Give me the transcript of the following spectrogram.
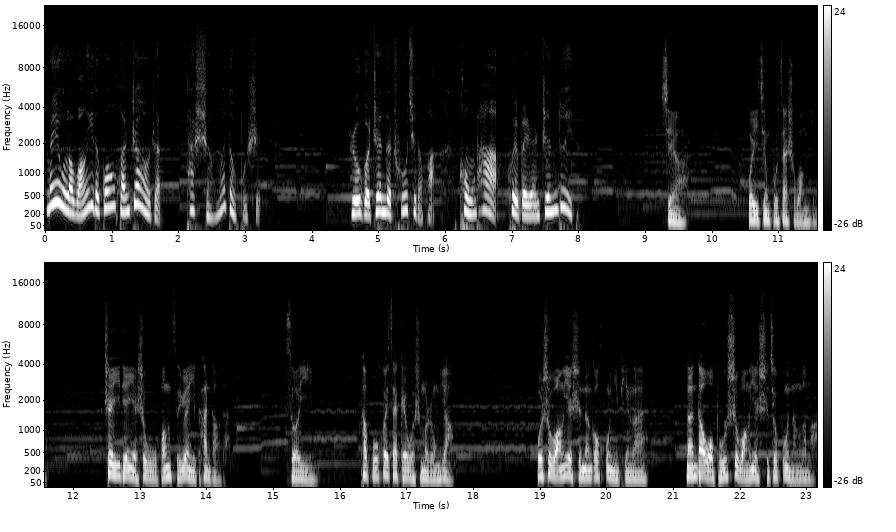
没有了王爷的光环罩着，他什么都不是。如果真的出去的话，恐怕会被人针对的。心儿。我已经不再是王爷，这一点也是五皇子愿意看到的，所以，他不会再给我什么荣耀。我是王爷时能够护你平安，难道我不是王爷时就不能了吗？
